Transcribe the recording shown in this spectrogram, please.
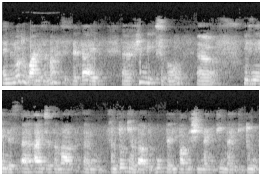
and another one is a Marxist that died a few weeks ago. His name is uh, Aijaz Ahmad. Um, I'm talking about a book that he published in 1992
